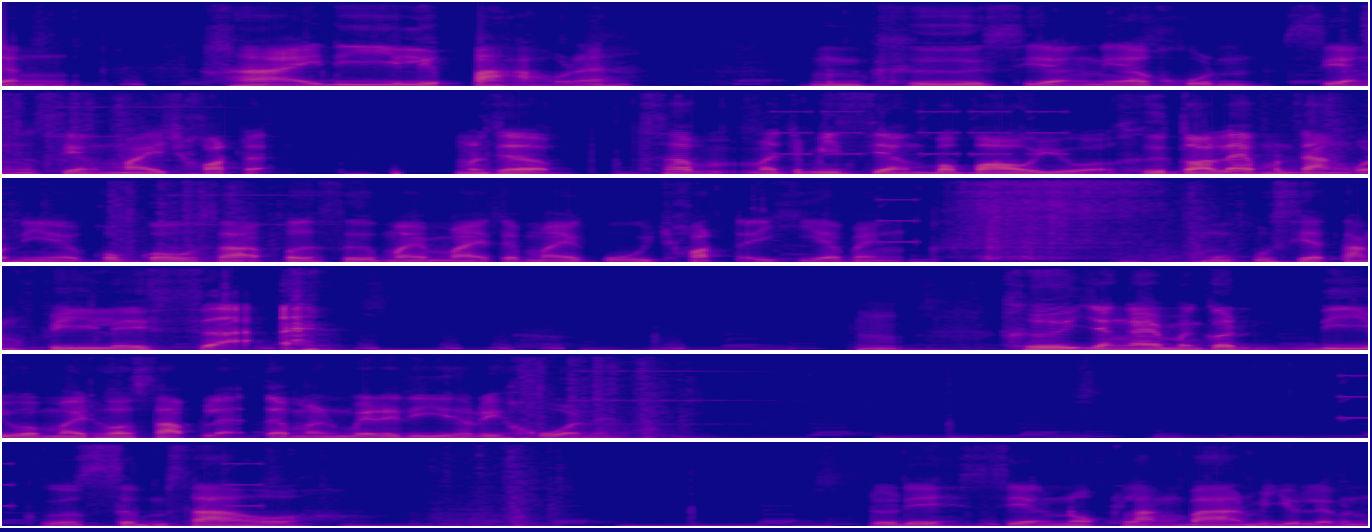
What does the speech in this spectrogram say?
ยังหายดีหรือเปล่านะ มันคือเสียงเนี่ยคุณเสียงเสียงไมช็อตอะ มันจะแบบถ้ามันจะมีเสียงเบาๆอยู่อะคือตอนแรกมันดังกว่านี้ ผมก็อุตส่าห์เปิดซื้อไมค์ใหม่แต่ไมค์กูช็อตไอ้เหี้ยแม่งหมูกูเสียตังค์ฟรีเลยสัสอืมคือยังไงมันก็ดีกว่าไมค์โทรศัพท์แหละ แต่มันไม่ได้ดีเท่าที่ควรเนี่ยกูซึมเศร้า ดูดิ เสียงนกหลังบ้านไม่หยุดเลยมัน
